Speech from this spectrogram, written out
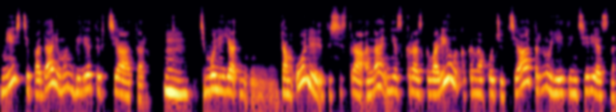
вместе подарим им билеты в театр". Тем более я там Оля, это сестра, она несколько раз говорила, как она хочет театр, ну, ей это интересно.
